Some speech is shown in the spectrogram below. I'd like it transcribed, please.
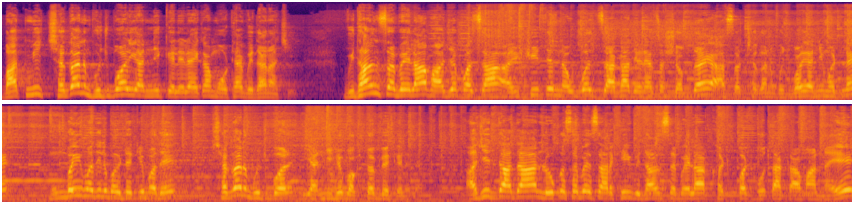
बातमी छगन भुजबळ यांनी केलेल्या एका मोठ्या विधानाची. विधानसभेला भाजपचा ऐंशी ते नव्वद जागा देण्याचा शब्द आहे असं छगन भुजबळ यांनी म्हटलंय. मुंबईमधील बैठकीमध्ये छगन भुजबळ यांनी हे वक्तव्य केलेलं आहे. अजितदादा लोकसभेसारखी विधानसभेला खटपट होता कामा नये.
